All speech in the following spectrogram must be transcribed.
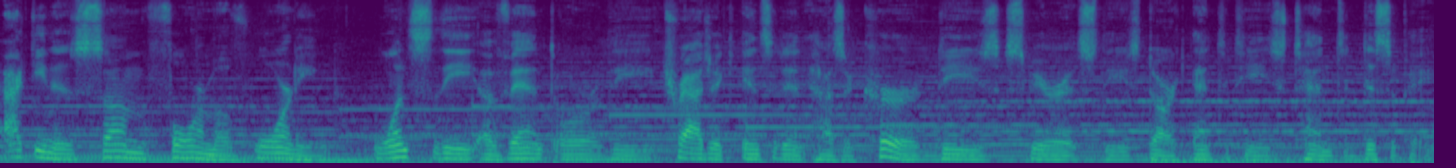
acting as some form of warning once the event or the tragic incident has occurred, these spirits, these dark entities, tend to dissipate.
